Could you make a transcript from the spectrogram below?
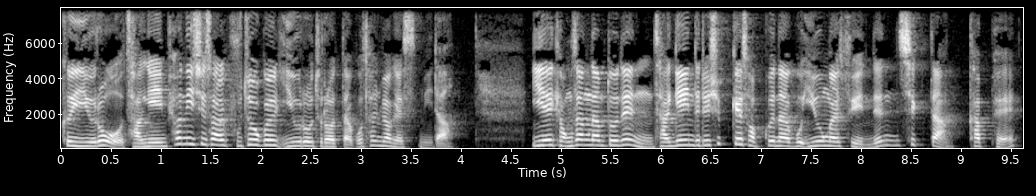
그 이유로 장애인 편의시설 부족을 이유로 들었다고 설명했습니다. 이에 경상남도는 장애인들이 쉽게 접근하고 이용할 수 있는 식당, 카페,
